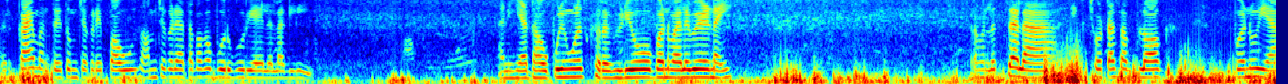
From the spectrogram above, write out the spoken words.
तर काय म्हणतंय तुमच्याकडे पाऊस? आमच्याकडे आता बघा बुरबुर यायला लागली. आणि ह्या धावपळीमुळेच खरं व्हिडिओ बनवायला वेळ नाही. तर म्हणलं चला एक छोटासा ब्लॉग बनवूया.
